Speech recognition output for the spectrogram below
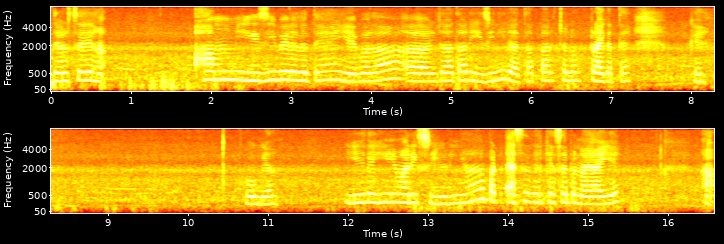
इधर से हम इजी वे ले लेते हैं ये वाला। ज़्यादातर इजी नहीं रहता, पर चलो ट्राई करते हैं। ओके हो गया। ये रही हमारी सीढ़ियाँ बट ऐसे घर कैसे बनाया है ये? हाँ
